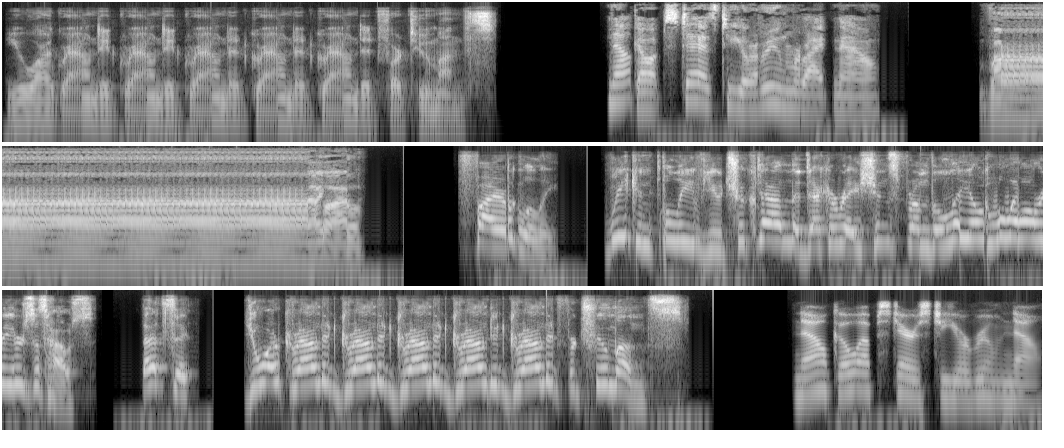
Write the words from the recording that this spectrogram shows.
You are grounded, grounded, grounded, grounded, grounded for two months. Now go upstairs to your room right now. Fire Bully, we can believe you took down the decorations from the Lyoko Warriors' house. That's it. You are grounded, grounded, grounded, grounded, grounded for two months. Now go upstairs to your room now.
